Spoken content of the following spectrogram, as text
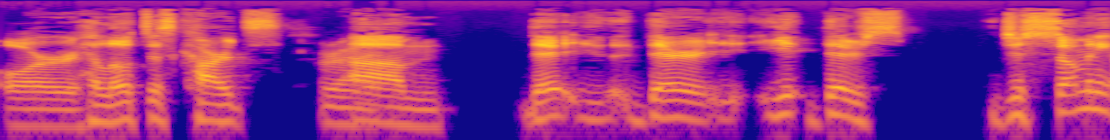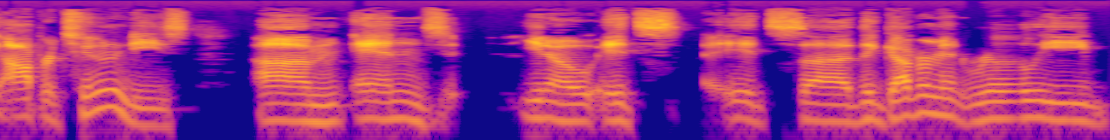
or elotes carts right. um, there there there's just so many opportunities um, and you know it's it's uh, the government really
